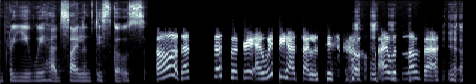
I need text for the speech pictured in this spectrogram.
employee, we had silent discos. Oh, that's that's so great. I wish we had silent disco. I would love that. Yeah.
